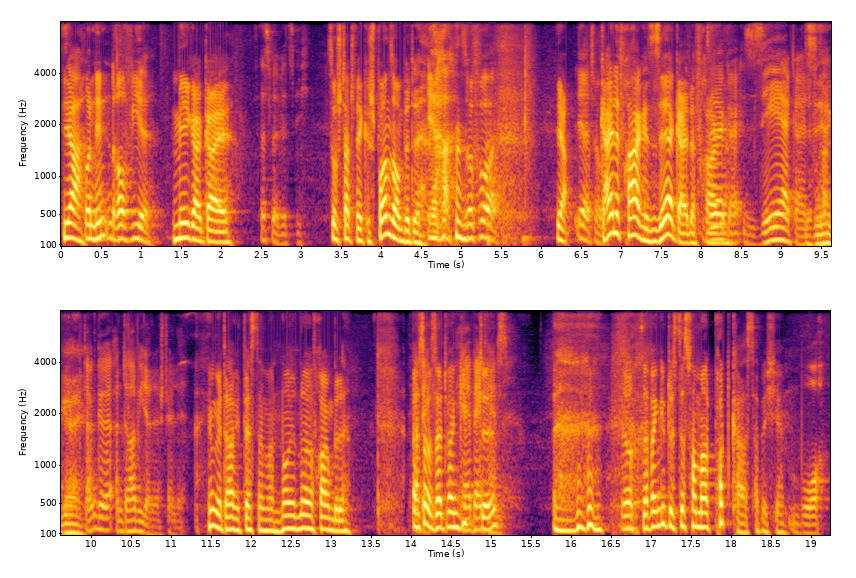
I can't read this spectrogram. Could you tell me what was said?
Ja. Und hinten drauf wir. Mega geil. Das wäre witzig. So Stadtwerke, sponsern bitte. Ja, sofort. Ja. Ja, Tom. Geile Frage, sehr geile Frage. Sehr geil. Sehr geile Sehr Frage. geil. Danke an David an der Stelle. Junge David, bester Mann. Neue, neue Fragen bitte. Achso, seit wann Herr gibt Beckham. es? Seit wann gibt es das Format Podcast, habe ich hier. Boah.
